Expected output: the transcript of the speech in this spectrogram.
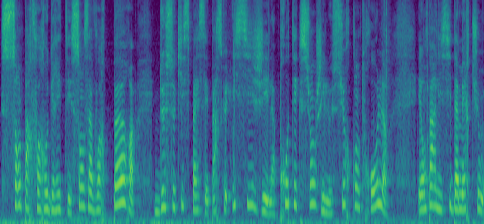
sans parfois regretter, sans avoir peur de ce qui se passait. Parce que ici, j'ai la protection, j'ai le surcontrôle. Et on parle ici d'amertume,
